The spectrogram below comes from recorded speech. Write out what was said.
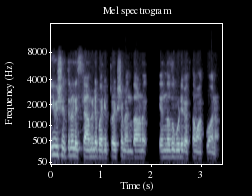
ഈ വിഷയത്തിലുള്ള ഇസ്ലാമിന്റെ പരിപ്രേക്ഷ്യം എന്താണ് എന്നതുകൂടി വ്യക്തമാക്കുവാനാണ്.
